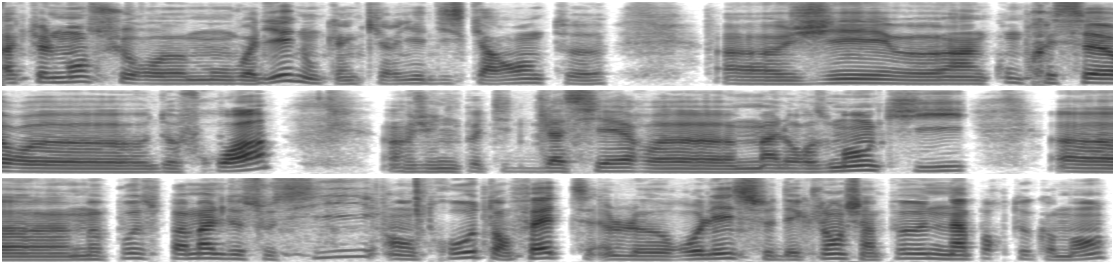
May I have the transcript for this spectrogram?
actuellement sur mon voilier, donc un Kyrie 1040, euh, euh, j'ai un compresseur de froid J'ai une petite glacière euh, malheureusement qui euh, me pose pas mal de soucis. Entre autres, en fait, le relais se déclenche un peu n'importe comment.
